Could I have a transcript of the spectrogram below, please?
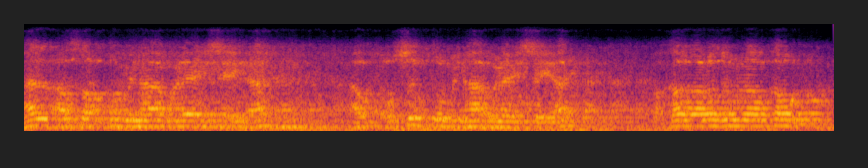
هل أصبت من هؤلاء شيئا؟ أو أصبت من هؤلاء السيئات؟ فقال رجل من القوم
